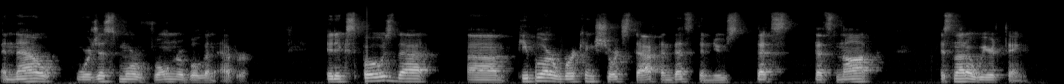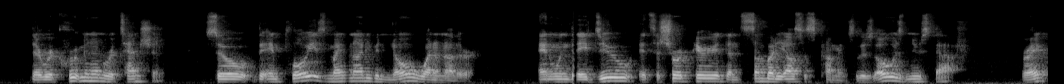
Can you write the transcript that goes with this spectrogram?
and now we're just more vulnerable than ever. It exposed that um, people are working short-staffed, and that's the news. That's that's not. It's not a weird thing. The recruitment and retention so the employees might not even know one another. And when they do, it's a short period, then somebody else is coming. So there's always new staff, right?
